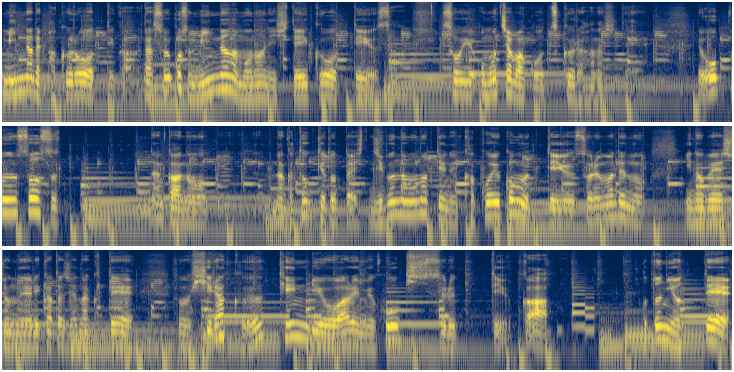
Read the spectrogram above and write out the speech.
みんなでパクろうっていうかだそれこそみんなのものにしていこうっていうさそういうおもちゃ箱を作る話で。でオープンソースなんかあのなんか特許取ったりして自分のものっていうのに囲い込むっていうそれまでのイノベーションのやり方じゃなくてその開く権利をある意味放棄するっていうかことによって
